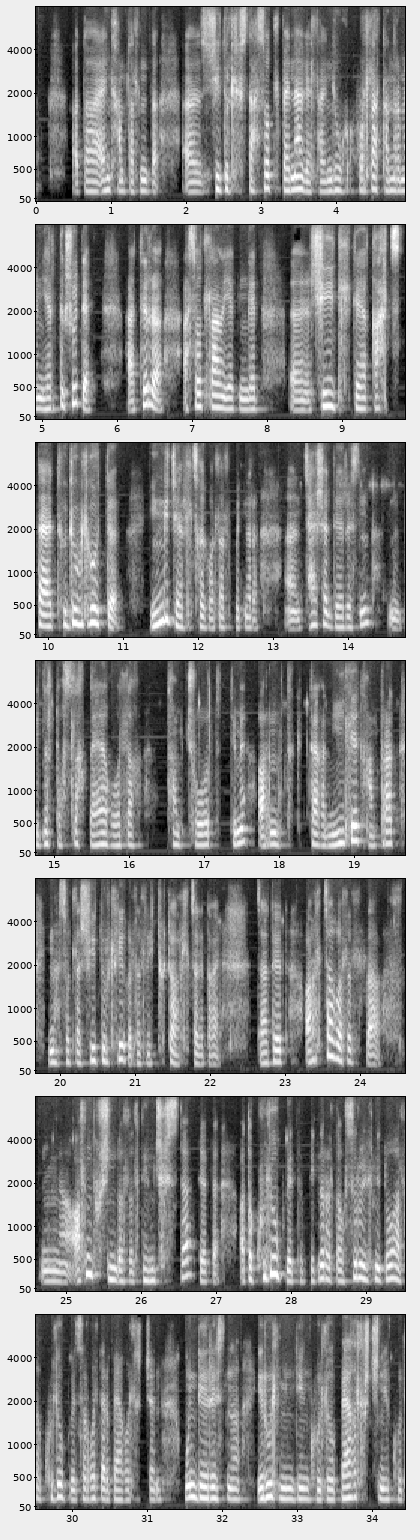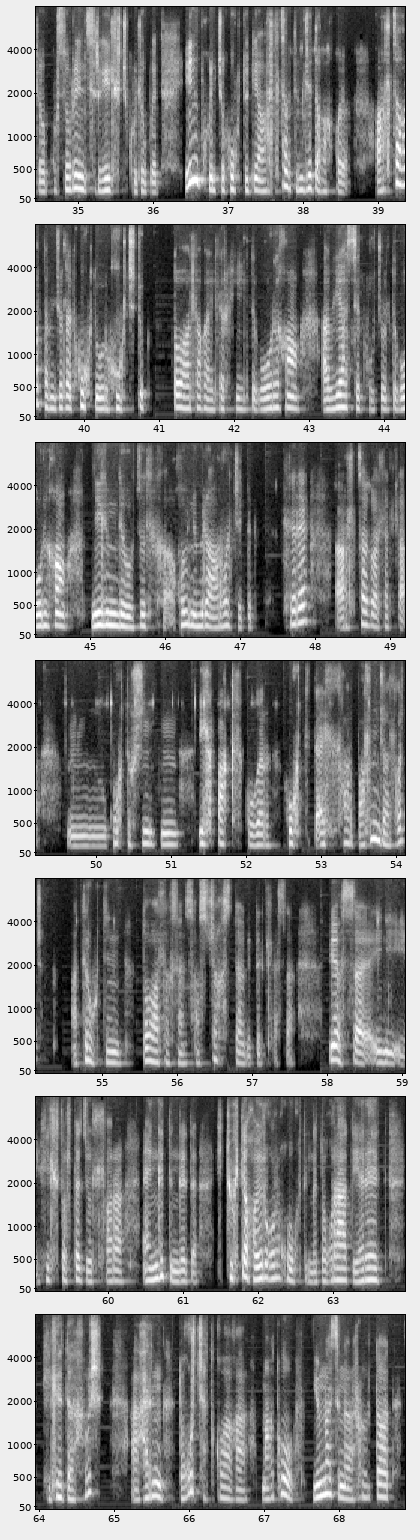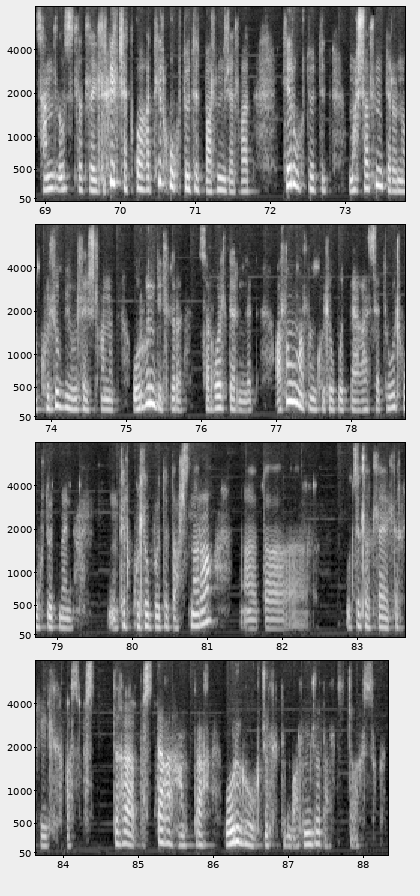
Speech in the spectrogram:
одоо анги хамт олонд э, шийдвэрлэх хэвээр асуудал байна гэж ингээ хурлаар та нар минь ярьдаг шүү дээ. А тэр асуудлаа яг ингээд э, шийдэлтэй, гарцтай, төлөвлөгөөтэй ингэж ярилцахыг болол бид нэр цаашаа дээрэс нь бид нарт туслах байгууллага томчууд тийм ээ орон нутгатайгаа нийлээд хамтраад энэ асуудлаа шийдвэрлэхийг бол идэвхтэй оролцоо гэдэг байгаа. За тэгээд оролцоог бол олон түвшинд бол дэмжих хэрэгтэй. Тэгээд одоо клуб гэдэг бид нар одоо өсвөр үеийнхний дуу хоолой клуб гэж сургууль дээр байгуулж байна. Мөн дээрээс нь эрүүл мэндийн клуб, байгаль орчны клуб, өсвөрийн сэргийлэгч клуб гэдэг энэ бүхэн чинь хүүхдүүдийн оролцоог дэмжиж байгаа байхгүй юу? Оролцоогоор дамжуулаад хүүхд өөр хөгждөг дуу хоолойгоо илэрхийлдэг, өөрийнхөө авьяасыг хөгжүүлдэг, өөрийнхөө нийгэмдээ үзүүлэх хувь нэмрээ оруулж идэг. Тэгэхээр оролцоог бол бүх төвшөнд нь их баг гэхгүйгээр хүүхдэд аль болохоор боломж олгож тэр хүүхдийн дуу хоолойг сайн сонсож явах хэрэгтэй гэдэг талаасаа би бас энэ хэлэх дуртай зүйл болохоор ангид ингээд итгэвхтэй 2 3 хүүхд ингээд дуграад яриад хэлээд байх биш харин дуурч чадахгүй байгаа магадгүй юмнаас ингээ орхигдоод санал үзэл бодлоо илэрхийлж чадахгүй байгаа тэр хүүхдүүдэд боломж олгоод тэр хүүхдүүдэд маш олон тэр нэг клубийн үйл ажиллагаанууд өргөн дэлгэр сургууль дээр ингээд олон олон клубүүд байгаасаа тэгвэл хүүхдүүд маань тэр клубүүдэд орсноороо одоо үзэл бодлоо илэрхийлэх бас бусдаа бусдаагаа хамтрах өөрийгөө хөгжүүлэх тийм боломжууд олдсож байгаа гэсэн үг.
